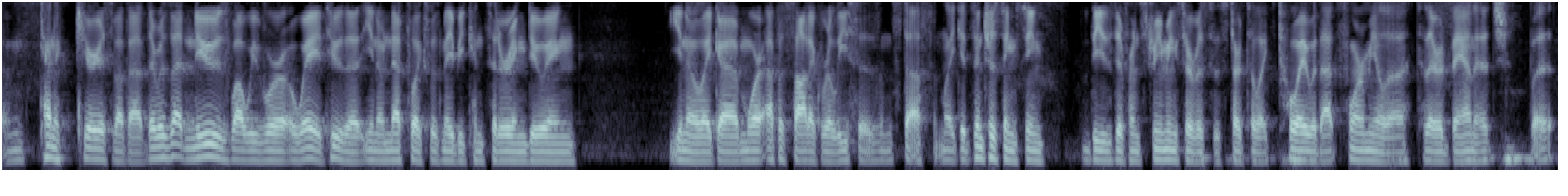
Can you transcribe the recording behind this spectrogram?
I'm kind of curious about that. There was that news while we were away too that you know Netflix was maybe considering doing, you know, like uh, more episodic releases and stuff. And like it's interesting seeing these different streaming services start to like toy with that formula to their advantage. But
